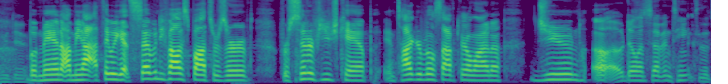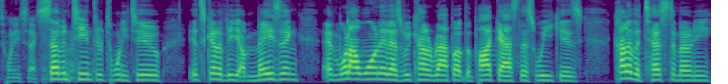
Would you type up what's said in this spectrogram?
We do. But man, I mean, I think we got 75 spots reserved for Centrifuge Camp in Tigerville, South Carolina, June. Uh oh, Dylan. 17th to the 22nd. 17 through 22. It's going to be amazing. And what I wanted as we kind of wrap up the podcast this week is kind of a testimony,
